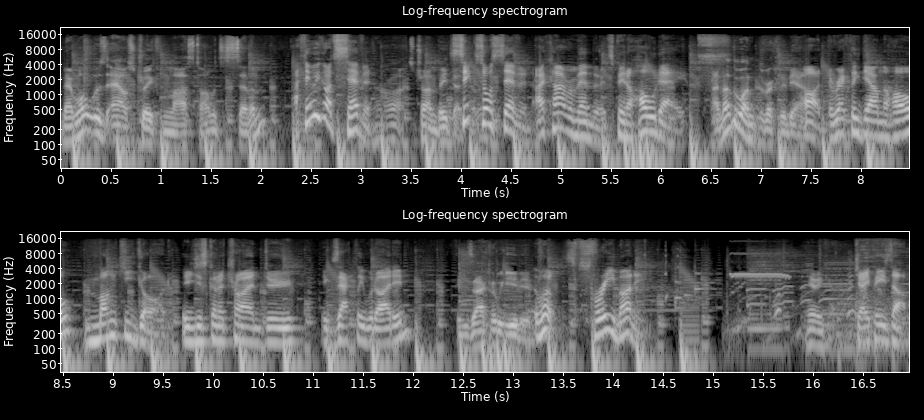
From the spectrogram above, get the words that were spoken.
Now, what was our streak from last time? It's a seven. I think we got seven. All right, let's try and beat that. Six or seven. I can't remember. It's been a whole day. Another one directly down. Oh, directly down the hole. Monkey God. Are you just going to try and do exactly what I did? Exactly what you did. Look, it's free money. Here we go. JP's up.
